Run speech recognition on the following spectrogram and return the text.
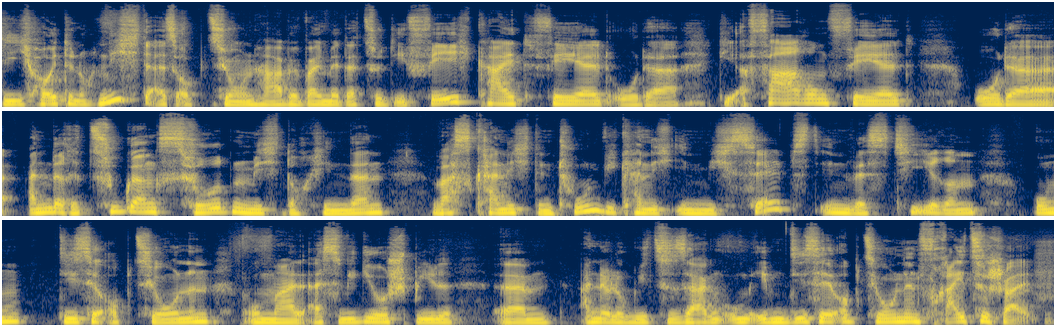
die ich heute noch nicht als Option habe, weil mir dazu die Fähigkeit fehlt oder die Erfahrung fehlt oder andere Zugangshürden mich noch hindern. Was kann ich denn tun? Wie kann ich in mich selbst investieren, um diese Optionen, um mal als Videospiel ähm, zu sagen, um eben diese Optionen freizuschalten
